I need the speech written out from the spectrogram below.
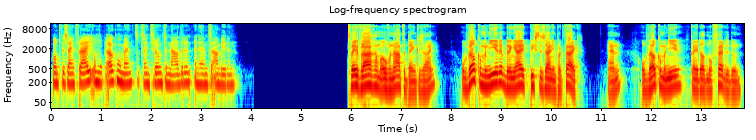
want we zijn vrij om op elk moment tot zijn troon te naderen en hem te aanbidden. Twee vragen om over na te denken zijn. Op welke manieren breng jij het priester zijn in praktijk? En op welke manier kan je dat nog verder doen?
